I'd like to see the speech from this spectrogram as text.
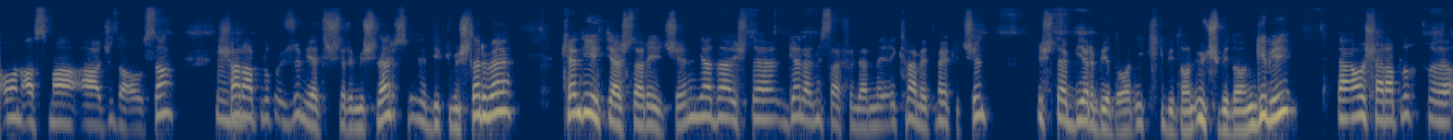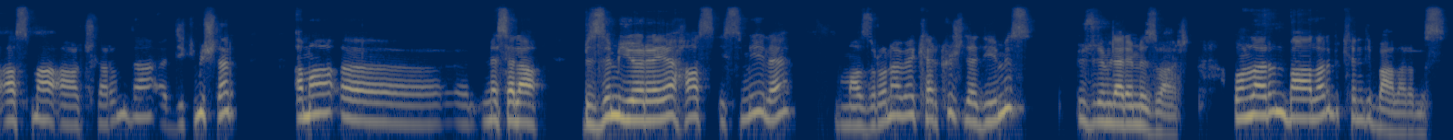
10 asma ağacı da olsa Hı hı. şaraplık üzüm yetiştirmişler, eee, dikmişler ve kendi ihtiyaçları için ya da işte gelen misafirlerine ikram etmek için işte 1 bidon, 2 bidon, 3 bidon gibi ya o şaraplık eee, asma ağaçlarını da dikmişler. Ama eee, mesela bizim yöreye has ismiyle mazrona ve kerküş dediğimiz üzümlerimiz var. Onların bağları kendi bağlarımız.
